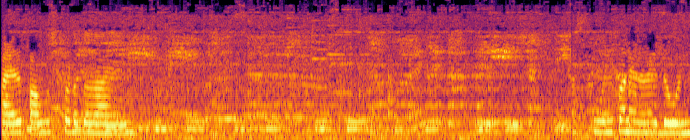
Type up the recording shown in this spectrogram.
बाहेर पाऊस पडत आहे स्कूल पण येणार आहे दोन।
